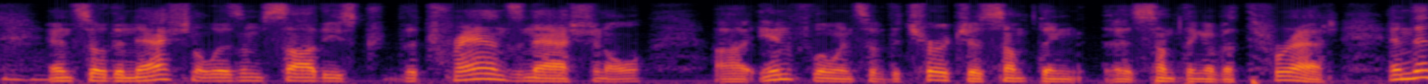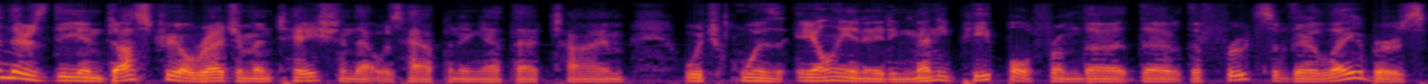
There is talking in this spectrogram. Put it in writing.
Mm-hmm. And so the nationalism saw these the transnational uh, influence of the church as something something of a threat. And then there's the industrial regimentation that was happening at that time, which was alienating many people from the, the, the fruits of their labors.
